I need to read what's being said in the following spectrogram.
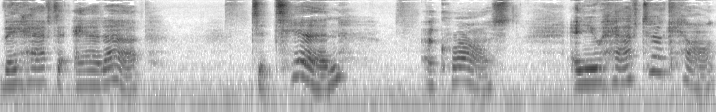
They have to add up to 10 across, and you have to account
